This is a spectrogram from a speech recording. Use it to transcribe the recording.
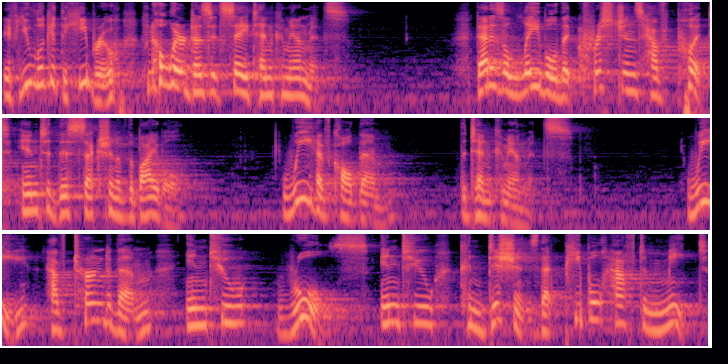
If you look at the Hebrew, nowhere does it say Ten Commandments. That is a label that Christians have put into this section of the Bible. We have called them the Ten Commandments. We have turned them into rules, into conditions that people have to meet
